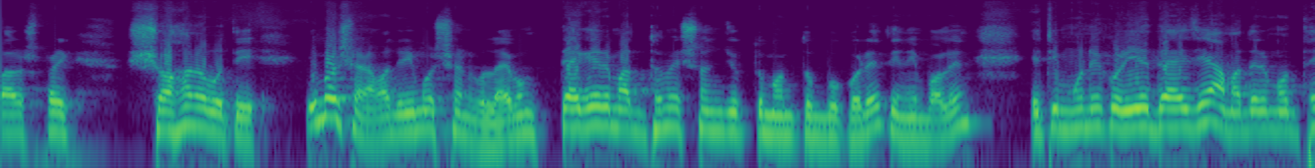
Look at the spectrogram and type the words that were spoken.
পারস্পরিক সহানুভূতি ইমোশন আমাদের ইমোশনগুলো এবং ত্যাগের মাধ্যমে সংযুক্ত মন্তব্য করে তিনি বলেন, এটি মনে করিয়ে দেয় যে আমাদের মধ্যে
